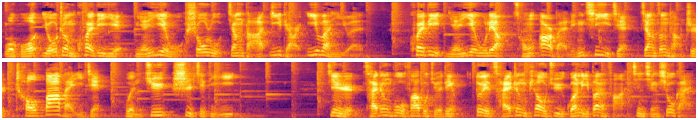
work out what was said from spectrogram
我国邮政快递业年业务收入将达一点一万亿元，快递年业务量从二百零七亿件将增长至超八百亿件，稳居世界第一。近日，财政部发布决定，对《财政票据管理办法》进行修改，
